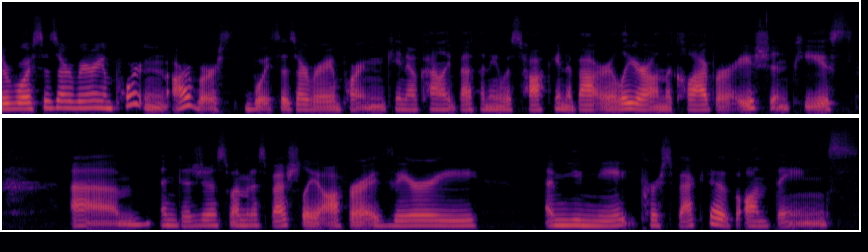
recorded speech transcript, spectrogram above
their voices are very important. Our verse, voices are very important. You know, kind of like Bethany was talking about earlier on the collaboration piece. Um, Indigenous women, especially, offer a very um, unique perspective on things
